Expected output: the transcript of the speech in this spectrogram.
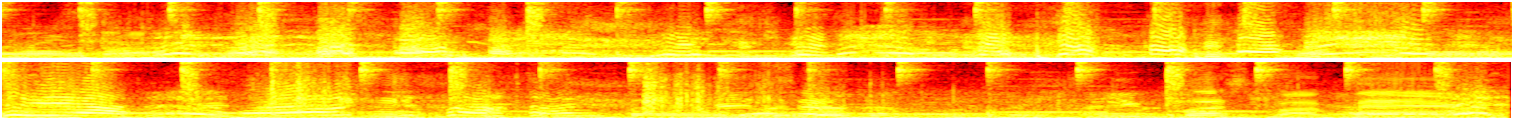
yeah. Oh god. You bust my bag.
